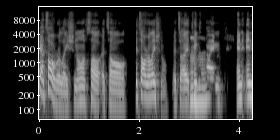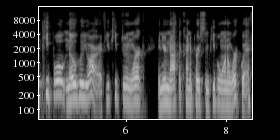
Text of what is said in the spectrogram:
yeah it's all relational it's all it's all it's all relational it's uh, it takes mm-hmm. time and and people know who you are if you keep doing work and you're not the kind of person people want to work with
